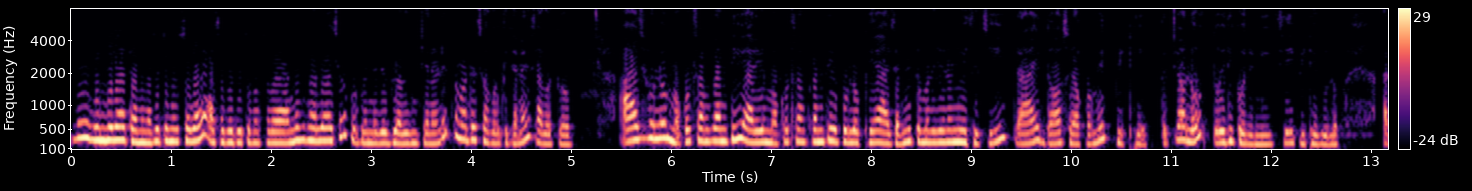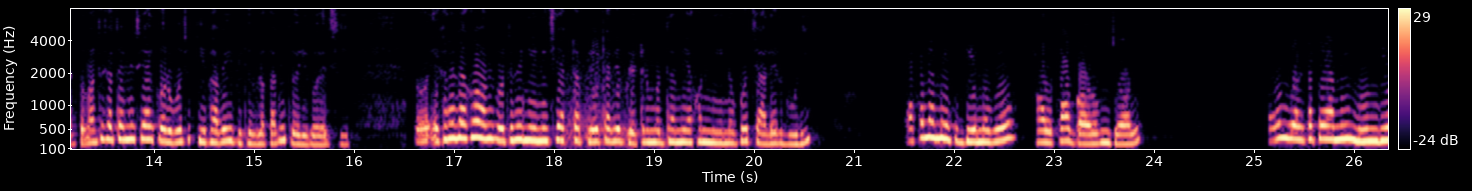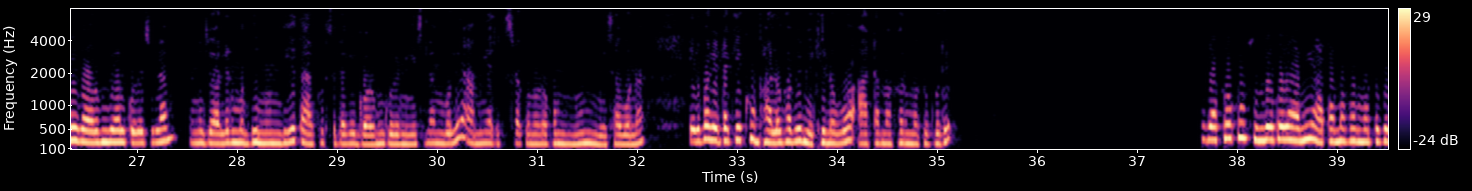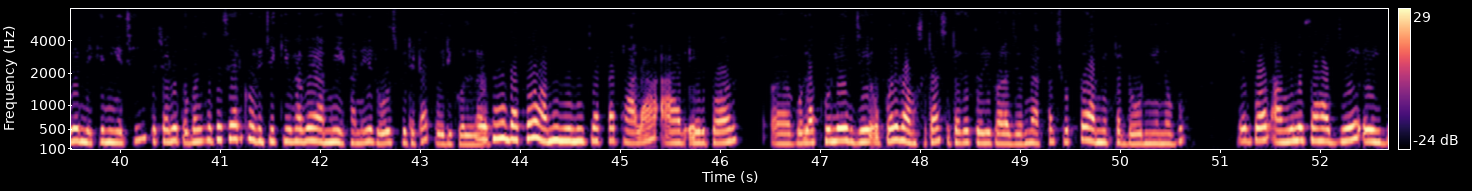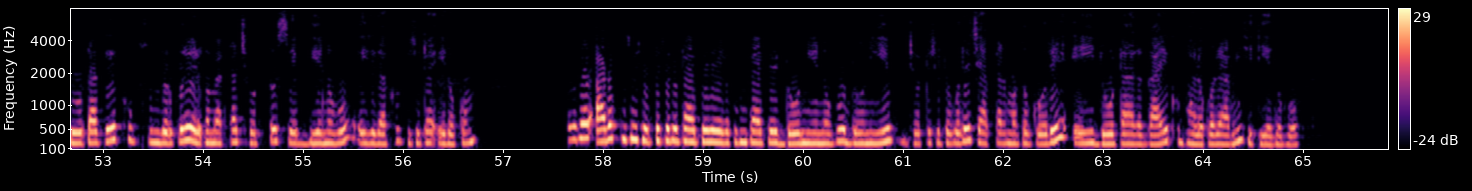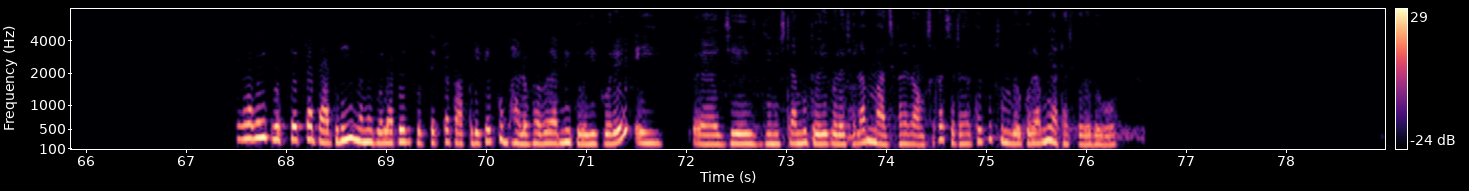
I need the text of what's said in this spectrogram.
Hello বন্ধুরা, কেমন আছো তোমরা সবাই? আশা করছি তোমরা সবাই অনেক ভালো আছো। কুটুন্দিদের ব্লগিং চ্যানেলে তোমাদের সকলকে জানাই স্বাগত। আজ হলো মকর সংক্রান্তি, আর এই মকর সংক্রান্তি উপলক্ষে আজ আমি তোমাদের জন্য নিয়ে এসেছি প্রায় দশ রকমের পিঠে। তো চলো তৈরি করে নিই সেই পিঠেগুলো। আর তোমাদের সাথে আমি শেয়ার করব যে কীভাবে এই পিঠেগুলোকে আমি তৈরি করেছি। তো এখানে দেখো, আমি প্রথমে নিয়ে নিয়েছি একটা প্লেট আর এই প্লেটের মধ্যে আমি এখন নিয়ে নেব চালের গুঁড়ি। এখন আমি এতে দিয়ে নেব হালকা গরম জল। গরম জলটাতে আমি নুন দিয়ে গরম জল করেছিলাম। মানে জলের মধ্যে নুন দিয়ে তারপর সেটাকে গরম করে নিয়েছিলাম বলে আমি আর এক্সট্রা কোনো রকম নুন মেশাবো না। এরপর এটাকে খুব ভালোভাবে মেখে নেব আটা মাখার মতো করে। দেখো খুব সুন্দর করে আমি আটা মাখার মতো করে মেখে নিয়েছি। তো চলো তোমাদের সাথে শেয়ার করি যে কীভাবে আমি এখানে রোজ পিঠেটা তৈরি করলাম। এখানে দেখো আমি নিয়ে নিয়েছি একটা থালা আর এরপর গোলাপ ফুলের যে ওপরের অংশটা সেটাকে তৈরি করার জন্য একটা ছোট্ট আমি একটা ডো নিয়ে নেব। এরপর আঙুলের সাহায্যে এই ডোটাকে খুব সুন্দর করে এরকম একটা ছোট্ট শেপ দিয়ে নেব। এই যে দেখো কিছুটা এরকম। এরপর আরও কিছু ছোট ছোট টাইপের, এরকম টাইপের ডো নিয়ে নেব। ডো নিয়ে ছোট ছোট করে চ্যাপটার মতো করে এই ডোটার গায়ে খুব ভালো করে আমি ছিটিয়ে দেবো। এভাবেই প্রত্যেকটা পাপড়ি মানে গোলাপের প্রত্যেকটা পাপড়িকে খুব ভালোভাবে আমি তৈরি করে এই যে জিনিসটা আমি তৈরি করেছিলাম, মাঝখানের অংশটা, সেটার সাথে খুব সুন্দর করে আমি অ্যাটাচ করে দেবো।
